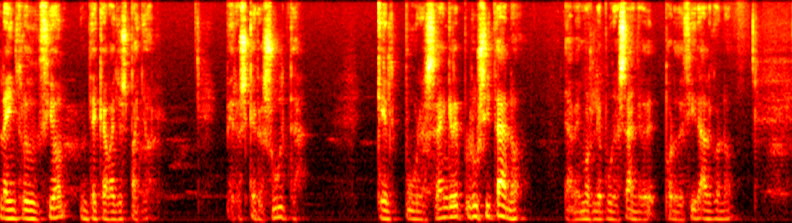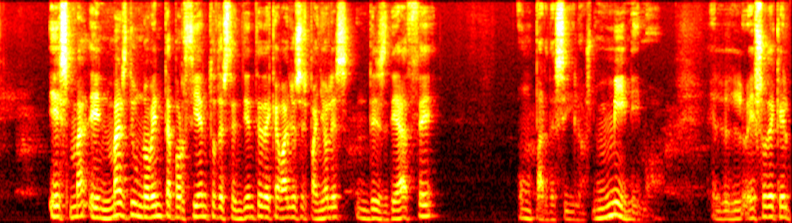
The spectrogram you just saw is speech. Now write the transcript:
la introducción de caballo español. Pero es que resulta que el pura sangre lusitano, llamémosle pura sangre por decir algo, ¿no? Es en más de un 90% descendiente de caballos españoles desde hace un par de siglos, mínimo. eso de que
